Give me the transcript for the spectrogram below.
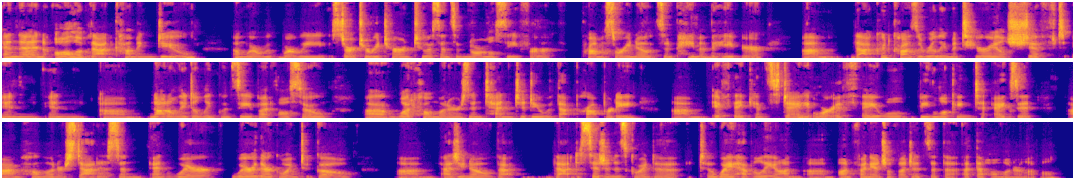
and then all of that coming due um, where we, where we start to return to a sense of normalcy for promissory notes and payment behavior. Um, that could cause a really material shift in in um, not only delinquency but also uh, what homeowners intend to do with that property um, if they can stay or if they will be looking to exit um, homeowner status and and where where they're going to go. Um, as you know, that that decision is going to to weigh heavily on on financial budgets at the at the homeowner level.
